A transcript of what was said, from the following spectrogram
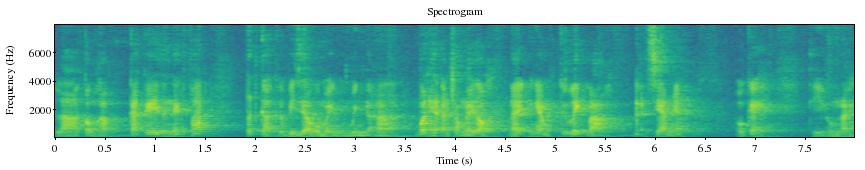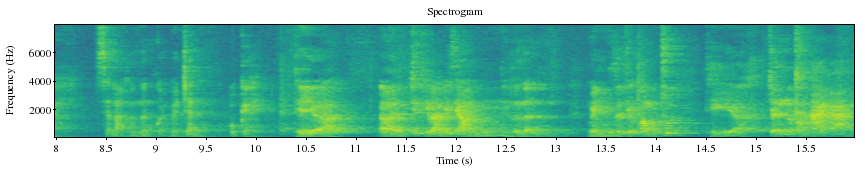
là tổng hợp các cái danh phát tất cả các video của mình mình đã vất hết ở trong đấy rồi. Đấy anh em cứ click vào để xem nhé. Ok thì hôm nay sẽ là hướng dẫn quậy về chân. Ok. Thì uh, uh, trước khi vào video mình hướng dẫn mình giới thiệu qua một chút thì à, chân nó có hai cái.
